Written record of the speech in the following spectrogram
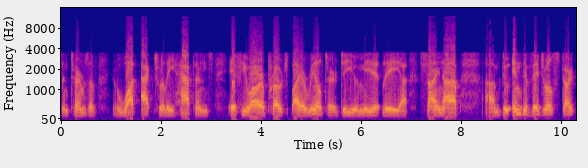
in terms of what actually happens if you are approached by a realtor. Do you immediately uh, sign up? Um, do individuals start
